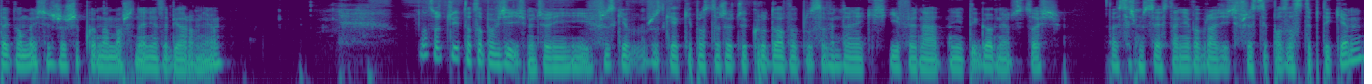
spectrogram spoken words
tego myślę, że szybko nam maszyny nie zabiorą, nie? No co, czyli to, co powiedzieliśmy, czyli wszystkie, wszystkie jakie proste rzeczy krudowe, plus ewentualnie jakieś ify na dni tygodnia czy coś, to jesteśmy sobie w stanie wyobrazić wszyscy poza sceptykiem.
